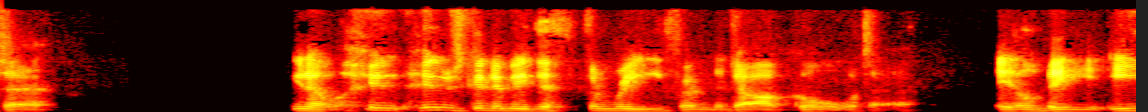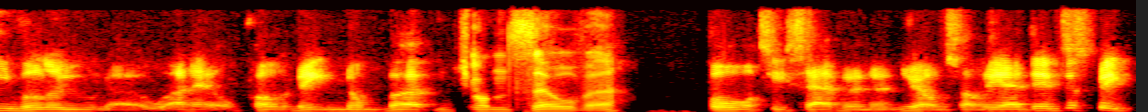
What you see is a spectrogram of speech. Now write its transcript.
to, you know, who who's going to be the three from the Dark Order? It'll be Evil Uno, and it'll probably be number John Silver. 47 and John Silver. Yeah, it'd just be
